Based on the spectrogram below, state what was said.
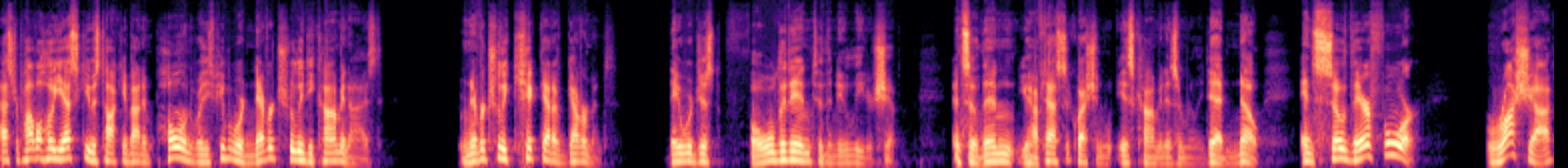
Pastor Pavel Chojecki was talking about in Poland, where these people were never truly decommunized, were never truly kicked out of government. They were just folded into the new leadership. And so then you have to ask the question is communism really dead? No. And so therefore, Russia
